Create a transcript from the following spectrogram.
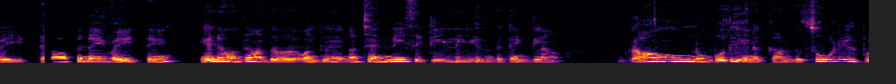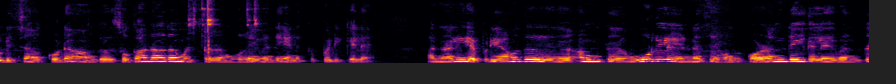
வைத்த பிரார்த்தனை வைத்தேன். ஏன்னா வந்து அது வந்து நான் சென்னை சிட்டிலேயே இருந்துட்டேங்களா? கிராமம்னும் போது எனக்கு அந்த சூழல் பிடிச்சா கூட அங்கே சுகாதாரமற்ற முறை வந்து எனக்கு பிடிக்கல. அதனால எப்படியாவது அந்த ஊரில் என்ன செய்வாங்க? குழந்தைகளை வந்து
